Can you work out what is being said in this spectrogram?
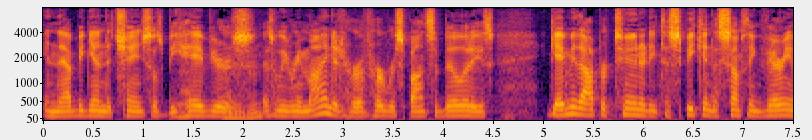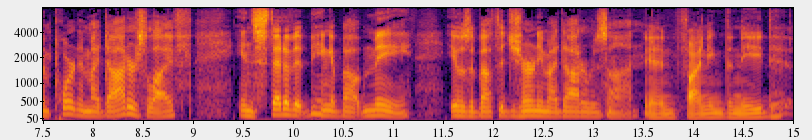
and that began to change those behaviors mm-hmm. as we reminded her of her responsibilities gave me the opportunity to speak into something very important in my daughter's life instead of it being about me it was about the journey my daughter was on and finding the need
